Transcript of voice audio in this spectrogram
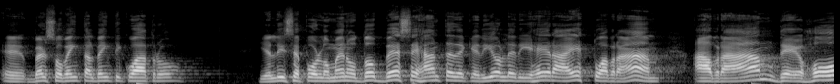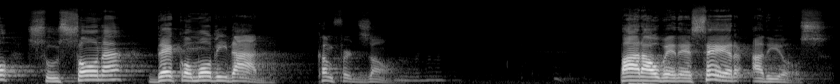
eh, verso 20 al 24. Y él dice, por lo menos dos veces antes de que Dios le dijera esto a Abraham, Abraham dejó su zona de comodidad, comfort zone, para obedecer a Dios.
